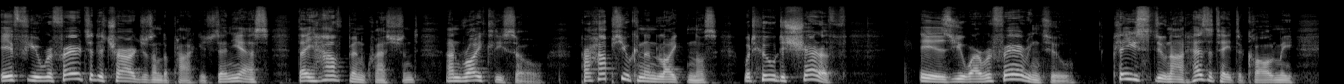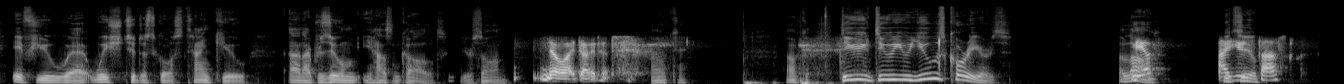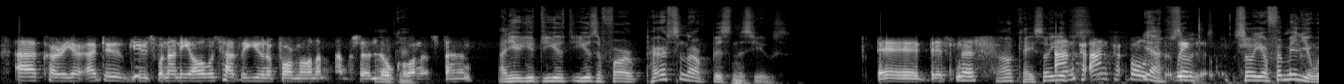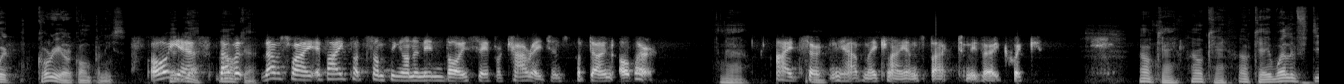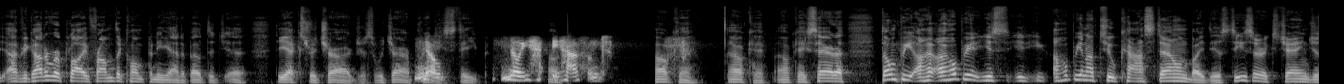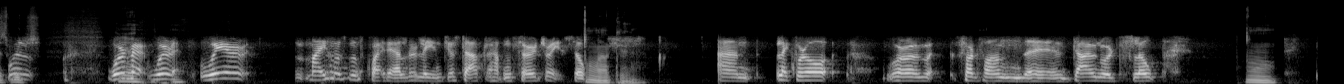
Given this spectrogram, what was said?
If you refer to the charges on the package, then yes, they have been questioned, and rightly so. Perhaps you can enlighten us with who the sheriff is you are referring to. Please do not hesitate to call me if you uh, wish to discuss. Thank you. And I presume he hasn't called your son. No, I doubt it. Okay. Okay. Do you do you use couriers? A lot. Yes, I You use do? fast uh, courier. I do use one, and he always has a uniform on him and there's a logo Okay. on his van. And you, you do you use it for personal or business use? Uh, business Okay, so you and, and both. yeah, so, We- so you're familiar with courier companies. oh yeah, yes, that okay. was that was why if I put something on an invoice, say for carriage, and put down other, Yeah. I'd certainly have my clients back to me very quick. Okay, okay, okay. Well, if have you got a reply from the company yet about the uh, the extra charges, which are pretty No. steep? No, he, ha- he hasn't. Okay, okay, okay. Sarah, don't be. I, I hope you, you. I hope you're not too cast down by this. These are exchanges Well, which. We're Yeah. we're we're my husband's quite elderly and just after having surgery, so Okay. and like we're all we're sort of on the downward slope. Hmm.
